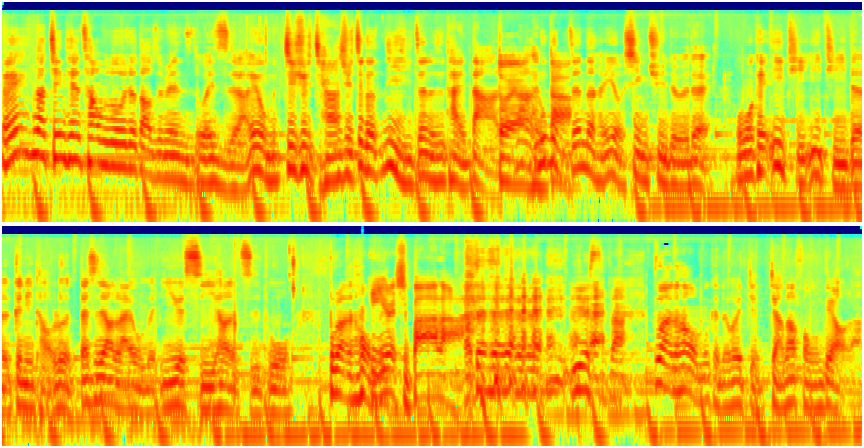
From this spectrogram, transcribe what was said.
哎，那今天差不多就到这边为止了，因为我们继续讲下去，这个议题真的是太大了。对啊，那如果你真的很有兴趣，对不对？我们可以一题一题的跟你讨论，但是要来我们一月十一号的直播，不然的话我们，一月十八啦。对对对对，一月十八，不然的话我们可能会剪讲到疯掉啦，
